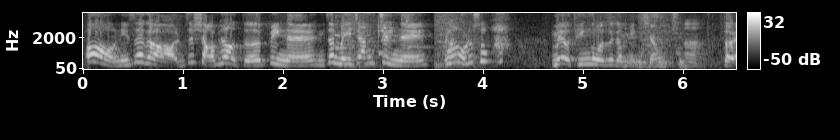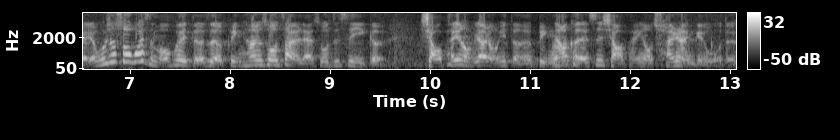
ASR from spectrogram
哦，你这个，你这小朋友得病呢？你这梅浆菌呢？然后我就说哈，没有听过这个名字。嗯，对，我就说为什么会得这个病？他就说照理来说这是一个小朋友比较容易得的病，然后可能是小朋友传染给我的。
